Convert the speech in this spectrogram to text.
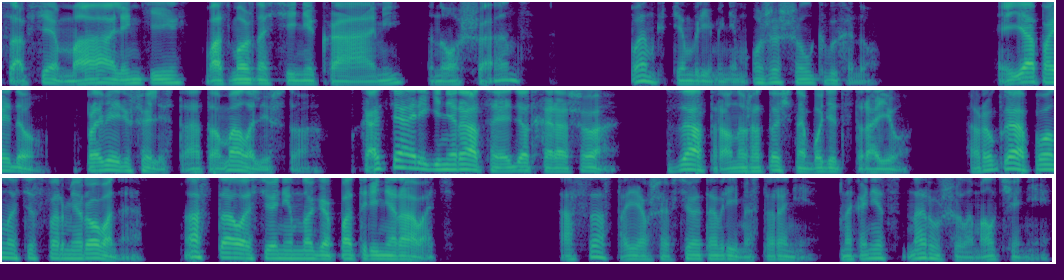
Совсем маленький, возможно, с синяками, но шанс. Панк тем временем уже шел к выходу. «Я пойду. Проверю Шелеста, а то мало ли что. Хотя регенерация идет хорошо. Завтра он уже точно будет в строю. Рука полностью сформирована. Осталось ее немного потренировать. Оса, стоявшая все это время в стороне, наконец нарушила молчание.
